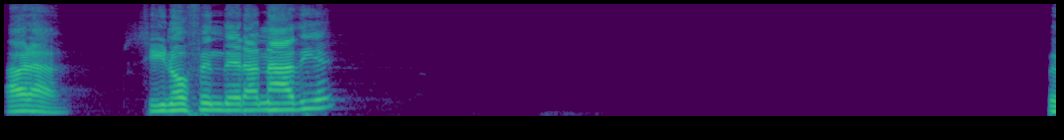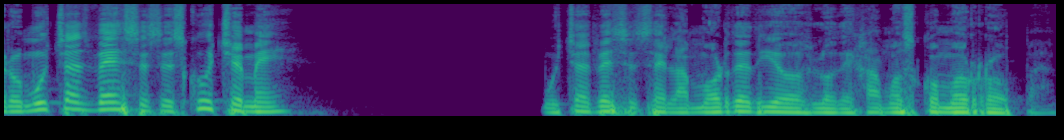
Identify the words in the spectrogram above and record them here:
Ahora, sin ofender a nadie, pero muchas veces, escúcheme, Muchas veces el amor de Dios lo dejamos como ropa.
